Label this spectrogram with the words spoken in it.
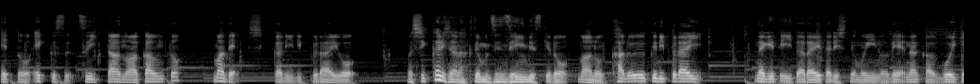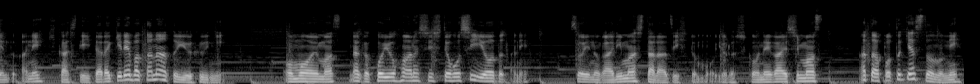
えっと、X、Twitter のアカウントまでしっかりリプライを、まあ、しっかりじゃなくても全然いいんですけど、まあ、あの、軽くリプライ投げていただいたりしてもいいので、なんかご意見とかね、聞かせていただければかなというふうに思います。なんかこういうお話してほしいよとかね、そういうのがありましたら、ぜひともよろしくお願いします。あとは、ポッドキャストのね、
